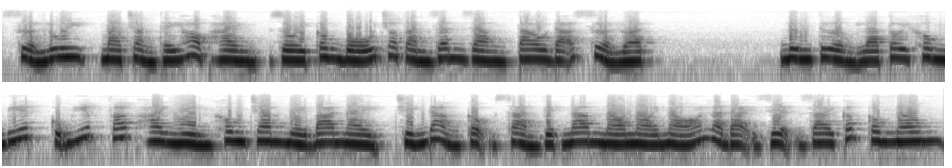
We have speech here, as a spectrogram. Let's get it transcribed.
sửa lui mà chẳng thấy họp hành rồi công bố cho toàn dân rằng tao đã sửa luật. Đừng tưởng là tôi không biết cũng hiếp pháp 2013 này chính Đảng Cộng sản Việt Nam nó nói nó là đại diện giai cấp công nông.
